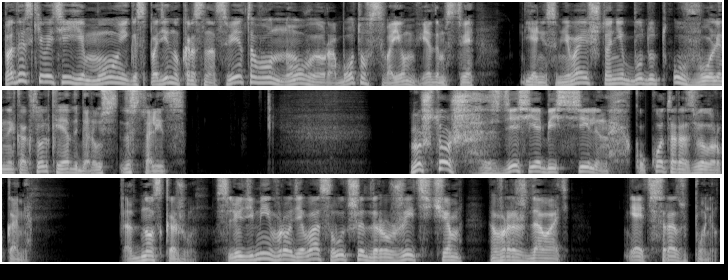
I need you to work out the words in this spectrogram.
Подыскивайте ему и господину Красноцветову новую работу в своем ведомстве. Я не сомневаюсь, что они будут уволены, как только я доберусь до столицы". Ну что ж, здесь я бессилен, Кукота развел руками. Одно скажу, с людьми вроде вас лучше дружить, чем враждовать. Я это сразу понял.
